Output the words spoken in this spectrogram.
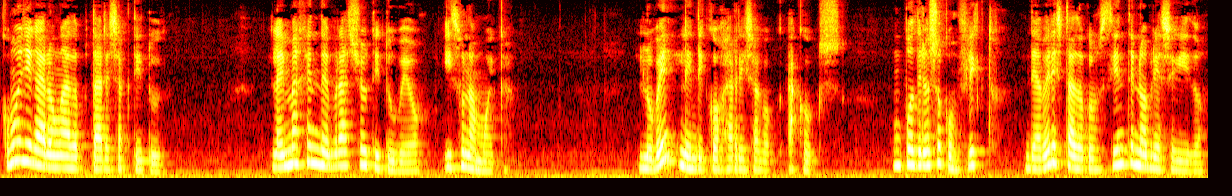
¿Cómo llegaron a adoptar esa actitud? La imagen de Bradshaw titubeó, hizo una mueca. ¿Lo ve? le indicó Harris a Cox. Un poderoso conflicto. De haber estado consciente no habría seguido.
